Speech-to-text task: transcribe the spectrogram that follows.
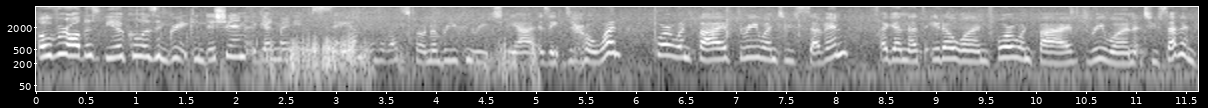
Overall, this vehicle is in great condition. Again, my name is Sam, and the best phone number you can reach me at is 801 415 3127. Again, that's 801 415 3127.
